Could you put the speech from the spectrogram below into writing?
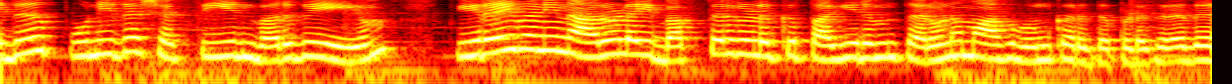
இது புனித சக்தியின் வருகையையும் இறைவனின் அருளை பக்தர்களுக்கு பகிரும் தருணமாகவும் கருதப்படுகிறது.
